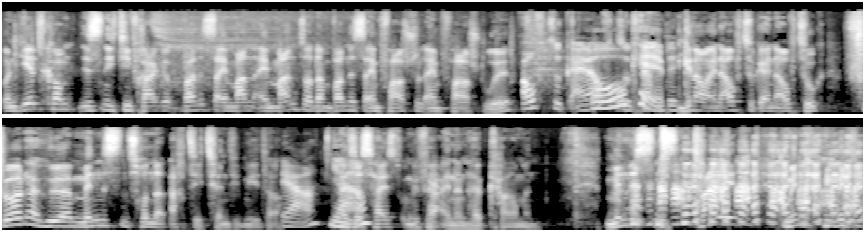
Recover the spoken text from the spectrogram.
und jetzt kommt, ist nicht die Frage, wann ist ein Mann ein Mann, sondern wann ist ein Fahrstuhl ein Fahrstuhl. Aufzug, ein Aufzug. Okay. dachte ich. Genau, ein Aufzug, ein Aufzug. Förderhöhe mindestens 180 Zentimeter. Ja. Ja. Also das heißt ungefähr eineinhalb Carmen. Mindestens Teil, min, min, Schöne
